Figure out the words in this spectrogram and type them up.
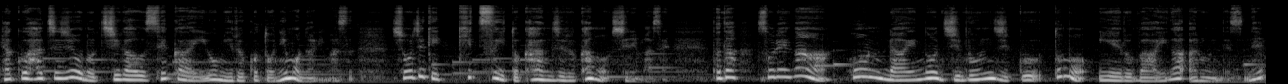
180度違う世界を見ることにもなります。正直きついと感じるかもしれません。ただそれが本来の自分軸とも言える場合があるんですね。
